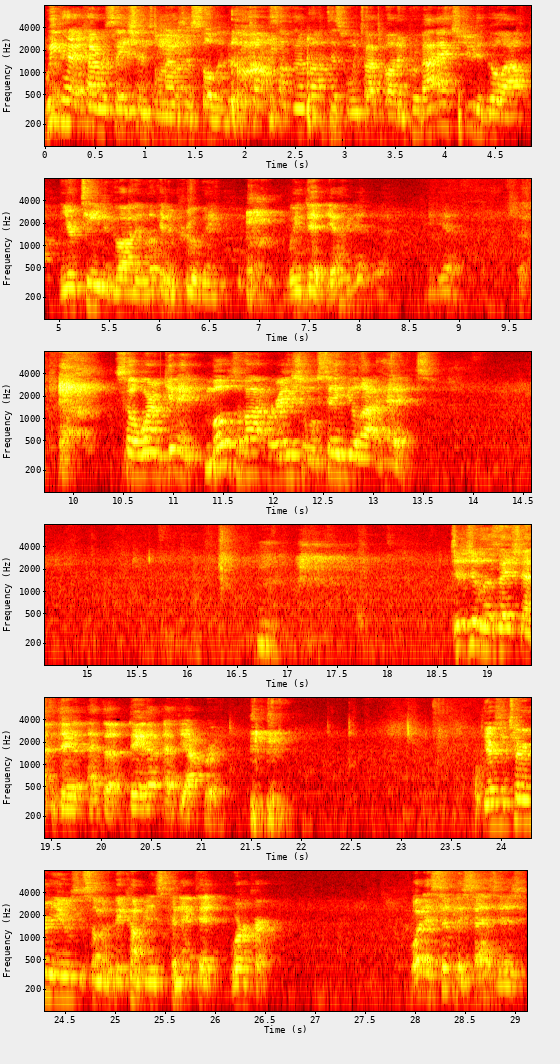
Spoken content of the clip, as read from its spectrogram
We've had conversations when I was in Solon. Did we talk something about this when we talked about improving? I asked you to go out, and your team to go out and look at improving. We did, yeah? We did, yeah. Yeah. So where I'm getting, modes of operation will save you a lot of headaches. Hmm. Digitalization at the data, at the data at the operator. There's a term used in some of the big companies, connected worker. What it simply says is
